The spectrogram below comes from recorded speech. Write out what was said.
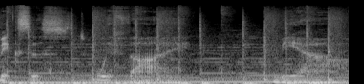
mixest with thy meow?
